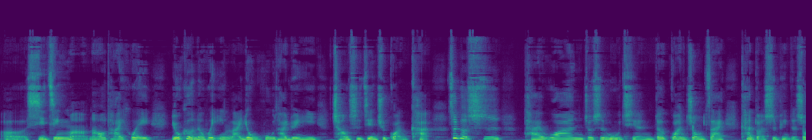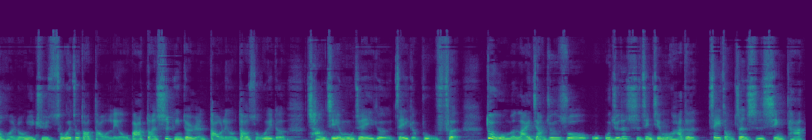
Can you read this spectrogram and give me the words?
呃吸睛嘛，然后它会有可能会引来用户，他愿意长时间去观看。这个是。台湾就是目前的观众在看短视频的时候，很容易去所谓做到导流，把短视频的人导流到所谓的长节目这一个这一个部分。对我们来讲，就是说我我觉得实境节目它的这一种真实性，它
